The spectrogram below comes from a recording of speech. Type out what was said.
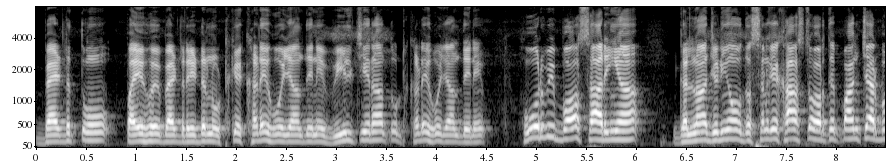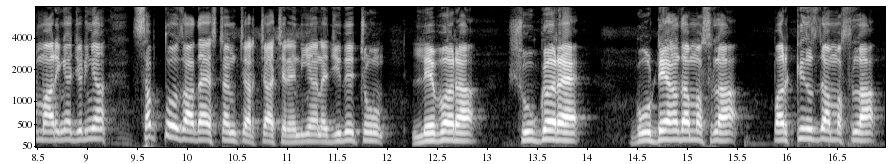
ਬੈੱਡ ਤੋਂ ਪਏ ਹੋਏ ਬੈੱਡ ਰੇਡਨ ਉੱਠ ਕੇ ਖੜੇ ਹੋ ਜਾਂਦੇ ਨੇ ਵੀਲ ਚੇਅਰਾਂ ਤੋਂ ਉੱਠ ਖੜੇ ਹੋ ਜਾਂਦੇ ਨੇ। ਹੋਰ ਵੀ ਬਹੁਤ ਸਾਰੀਆਂ ਗੱਲਾਂ ਜਿਹੜੀਆਂ ਉਹ ਦੱਸਣਗੇ ਖਾਸ ਤੌਰ ਤੇ ਪੰਜ ਚਾਰ ਬਿਮਾਰੀਆਂ ਜਿਹੜੀਆਂ ਸਭ ਤੋਂ ਜ਼ਿਆਦਾ ਇਸ ਟਾਈਮ ਚਰਚਾ 'ਚ ਰਹਿੰਦੀਆਂ ਨੇ ਜਿਹਦੇ ਚੋਂ ਲਿਵਰ ਆ ਸ਼ੂਗਰ ਹੈ ਗੋਡਿਆਂ ਦਾ ਮਸਲਾ ਪਰਕਿੰਸ ਦਾ ਮਸਲਾ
